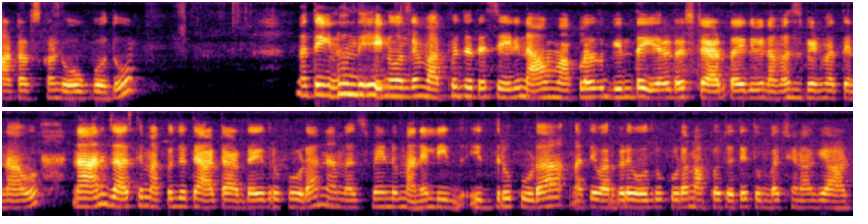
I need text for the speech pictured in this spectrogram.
ಆಟ ಆಡಿಸ್ಕೊಂಡು ಹೋಗ್ಬೋದು. ಮತ್ತು ಇನ್ನೊಂದು ಏನು ಅಂದರೆ ಮಕ್ಕಳ ಜೊತೆ ಸೇರಿ ನಾವು ಮಕ್ಳಿಗಿಂತ ಎರಡಷ್ಟೇ ಆಡ್ತಾ ಇದ್ದೀವಿ, ನಮ್ಮ ಹಸ್ಬೆಂಡ್ ಮತ್ತು ನಾವು. ನಾನು ಜಾಸ್ತಿ ಮಕ್ಕಳ ಜೊತೆ ಆಟ ಆಡ್ತಾ ಇದ್ದರೂ ಕೂಡ, ನಮ್ಮ ಹಸ್ಬೆಂಡ್ ಮನೇಲಿ ಇದ್ದು ಇದ್ದರೂ ಕೂಡ, ಮತ್ತು ಹೊರ್ಗಡೆ ಹೋದರೂ ಕೂಡ ಮಕ್ಕಳ ಜೊತೆ ತುಂಬ ಚೆನ್ನಾಗಿ ಆಟ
